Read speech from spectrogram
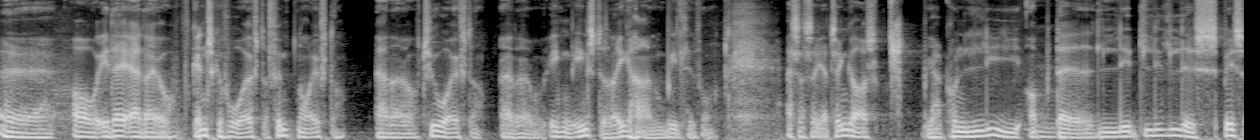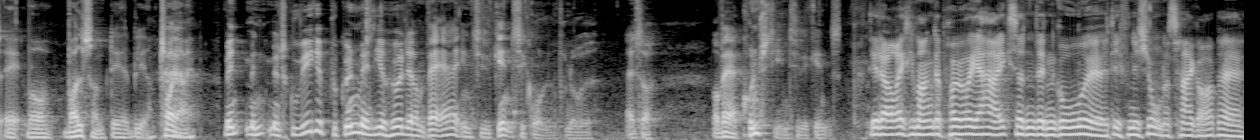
Øh, og i dag er der jo ganske få år efter, 15 år efter, er der jo 20 år efter, er der jo ikke en eneste, der ikke har en mobiltelefon. Altså, så jeg tænker også, vi har kun lige opdaget lidt lille spids af, hvor voldsomt det her bliver, tror jeg. Men, men, men skulle vi ikke begynde med lige at høre lidt om, hvad er intelligens i grunden for noget? Altså, og hvad er kunstig intelligens? Det er der jo rigtig mange, der prøver. Jeg har ikke sådan den gode øh, definition at trække op af,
